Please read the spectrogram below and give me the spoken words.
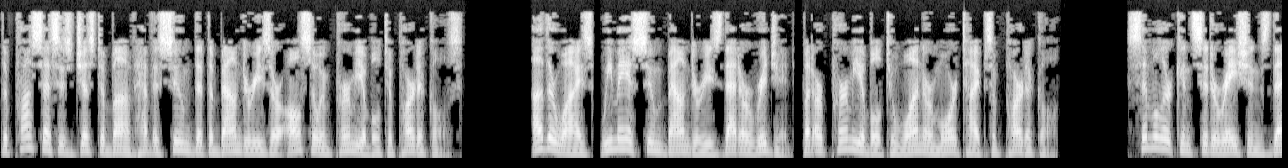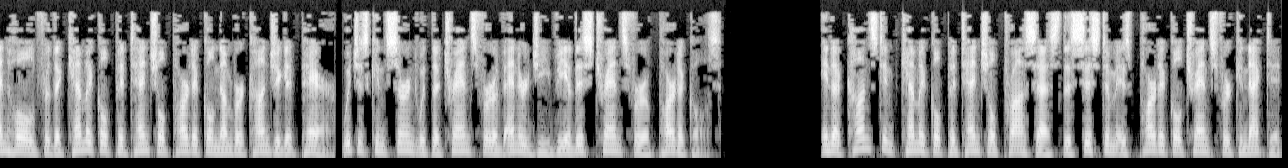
The processes just above have assumed that the boundaries are also impermeable to particles. Otherwise, we may assume boundaries that are rigid, but are permeable to one or more types of particle. Similar considerations then hold for the chemical potential particle number conjugate pair, which is concerned with the transfer of energy via this transfer of particles. In a constant chemical potential process the system is particle transfer connected,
